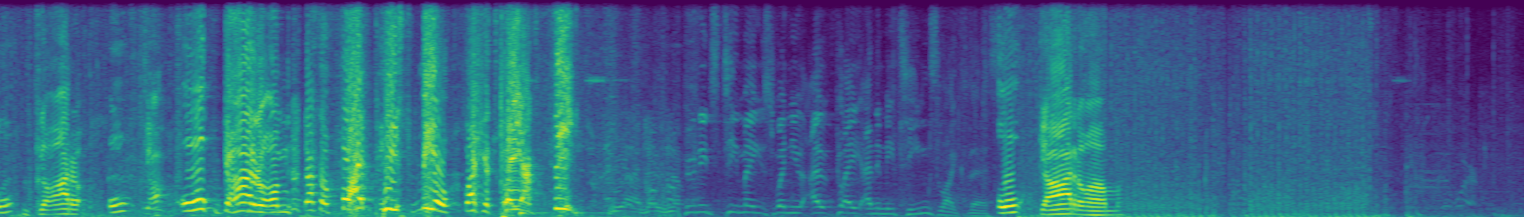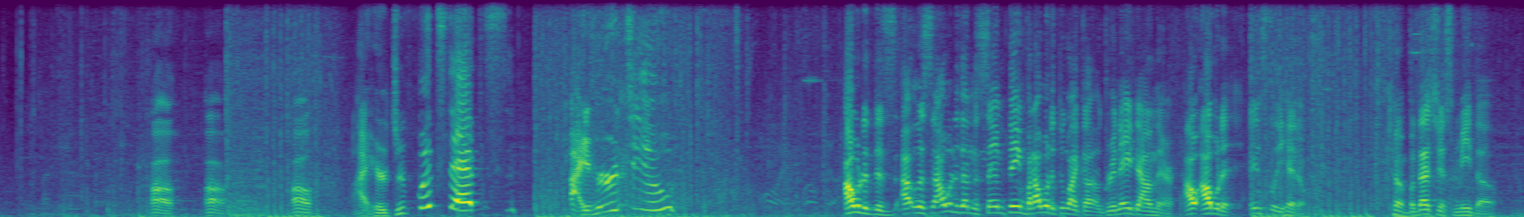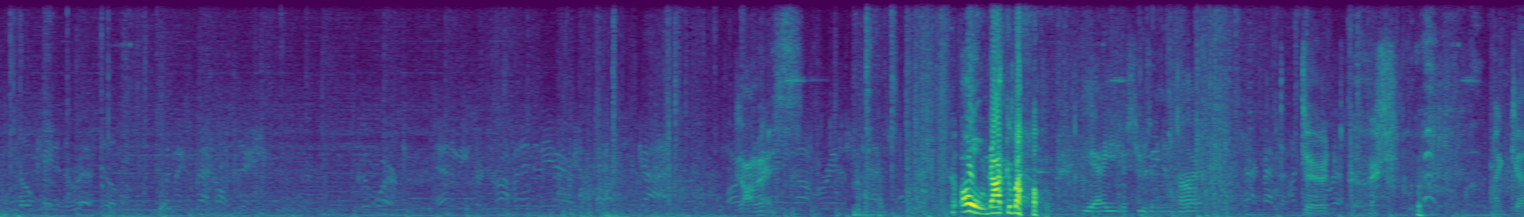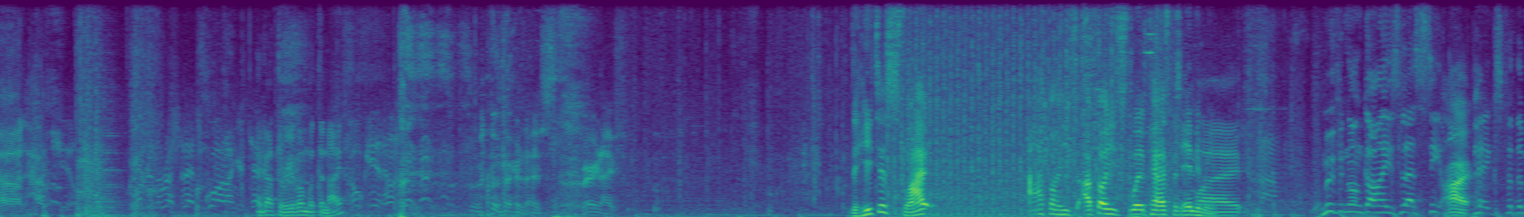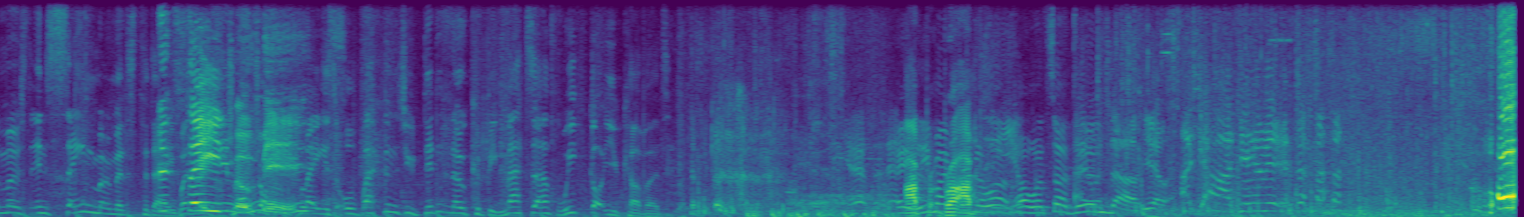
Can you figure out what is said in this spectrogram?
oh, got him. Oh, got, oh, got him. That's a five-piece meal like it's KFC. Teammates when you outplay enemy teams like this? Oh, got him. Uh oh. Uh oh. Oh. I heard your footsteps. I heard you. I would have this. I, listen, I would have done the same thing, but I would have threw like a grenade down there. I, I would have instantly hit him. But that's just me, though. Oh, knock him out. Yeah, he's just using the knife. Dude. My god. I got three of them with the knife. Very nice. Very nice. Did he just slide? I thought he's. I thought he slid past an enemy. Wipe. Moving on, guys, let's see All our right. picks for the most insane moments today. Insane Whether it's jaw-dropping moments. plays or weapons you didn't know could be meta, we've got you covered. Hey, I leave pr- my bro, I- friend alone. Oh, what's up, dude? What's up? Yeah. Ah, God damn it.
